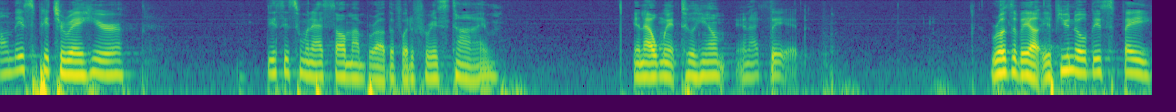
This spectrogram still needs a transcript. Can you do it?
on this picture right here, this is when I saw my brother for the first time, and I went to him and I said, "Roosevelt, if you know this Faye,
